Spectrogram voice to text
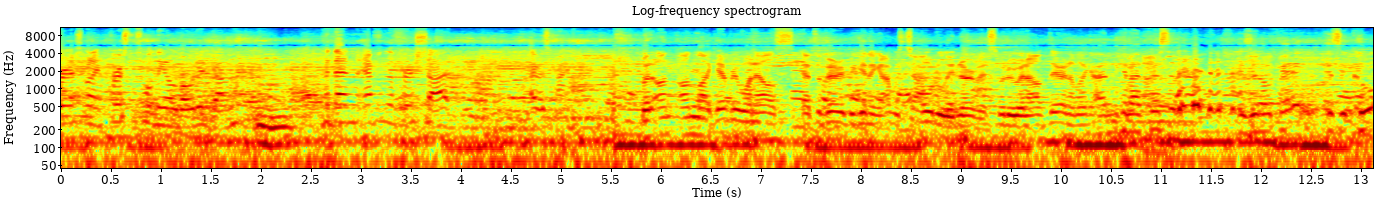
first when I first was holding a loaded gun. But then after the first shot, I was fine. But un- unlike everyone else, at the very beginning, I was totally nervous when we went out there, and I'm like, "Uh, can I press it? now? Is it okay? Is it cool?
